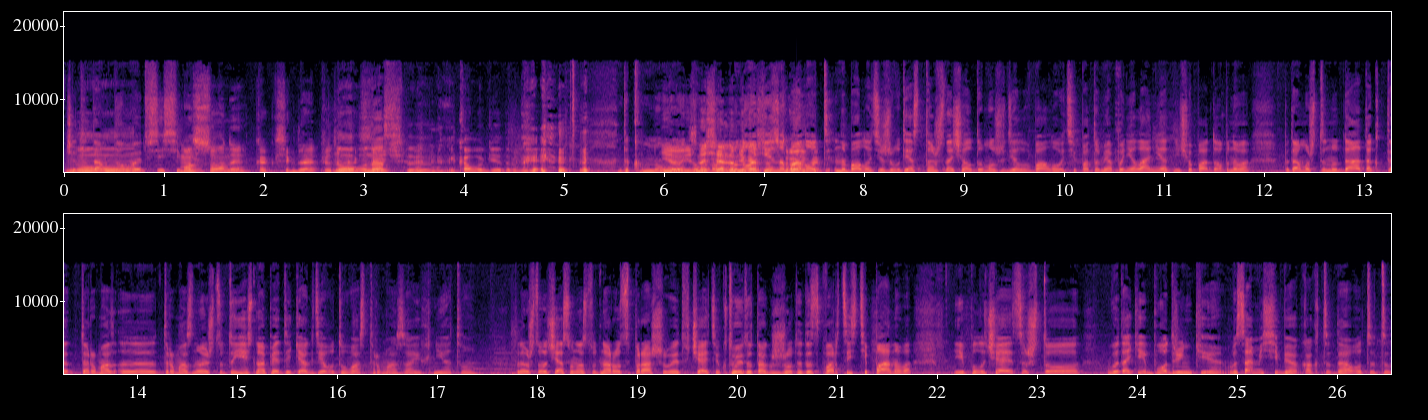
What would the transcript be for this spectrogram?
Что-то Ну, там думают все себе. Масоны, как всегда, Петр Ну, у нас Алексеевич. э, экология другая. Так, ну, Не, ну, изначально, мне многие кажется, на, болоте, на болоте живут. Я тоже сначала думал, что дело в болоте. Потом я поняла, нет, ничего подобного. Потому что, ну да, так тормоз- э, тормозное что-то есть, но опять-таки, а где вот у вас тормоза? Их нету. Потому что вот сейчас у нас тут народ спрашивает в чате, кто это так жжет? Это скворцы Степанова. И получается, что вы такие бодренькие. Вы сами себя как-то, да, вот это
